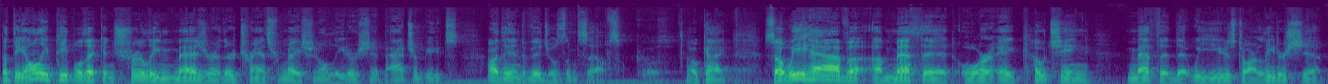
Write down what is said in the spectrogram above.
But the only people that can truly measure their transformational leadership attributes are the individuals themselves. Of course. Okay? Yeah. So we have a, a, method or a coaching method that we use to our leadership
